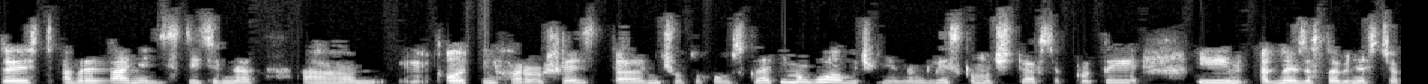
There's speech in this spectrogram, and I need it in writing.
То есть образование действительно очень хорошее, э, ничего плохого сказать не могу, обучение на английском, учителя все крутые, и одной из особенностей,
